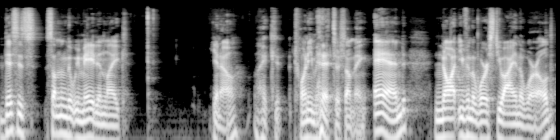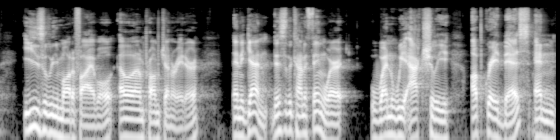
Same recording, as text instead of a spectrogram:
this is something that we made in like, you know, like 20 minutes or something, and not even the worst UI in the world, easily modifiable LLM prompt generator. And again, this is the kind of thing where when we actually upgrade this and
